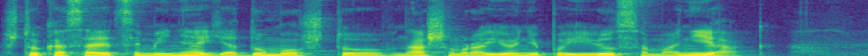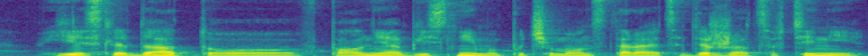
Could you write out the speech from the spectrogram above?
Что касается меня, я думал, что в нашем районе появился маньяк. Если да, то вполне объяснимо, почему он старается держаться в тени.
